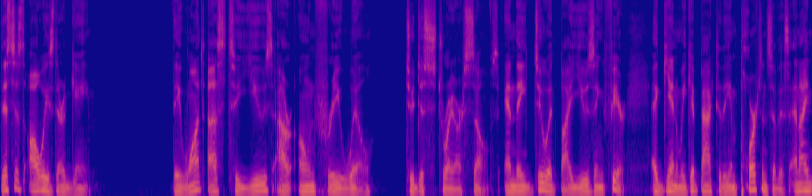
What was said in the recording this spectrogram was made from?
This is always their game. They want us to use our own free will to destroy ourselves. And they do it by using fear. Again, we get back to the importance of this. And I,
